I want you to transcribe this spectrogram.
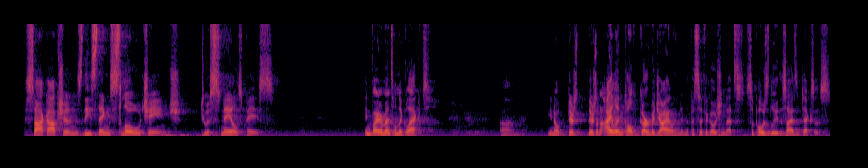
stock options, these things slow change to a snail's pace. Environmental neglect. Um, you know, there's, there's an island called Garbage Island in the Pacific Ocean that's supposedly the size of Texas.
